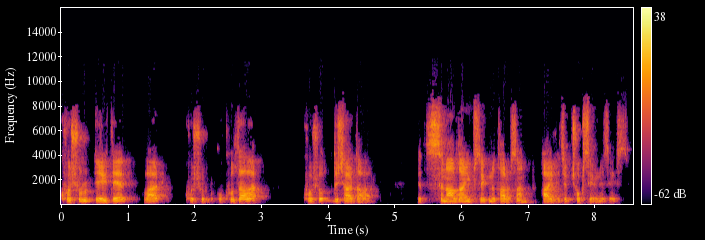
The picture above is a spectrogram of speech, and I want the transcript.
Koşul evde var, koşul okulda var, koşul dışarıda var. Sınavdan yüksek not alırsan ailecek çok sevineceğiz.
